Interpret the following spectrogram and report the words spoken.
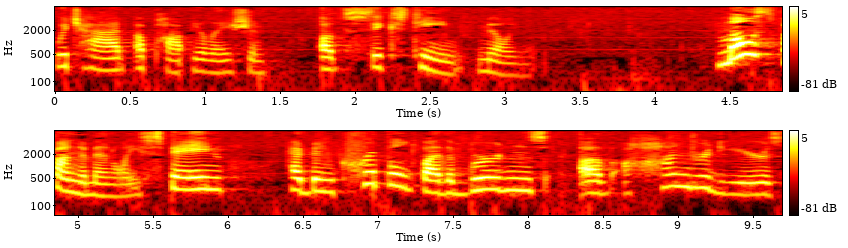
which had a population of 16 million. Most fundamentally, Spain had been crippled by the burdens of a hundred years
